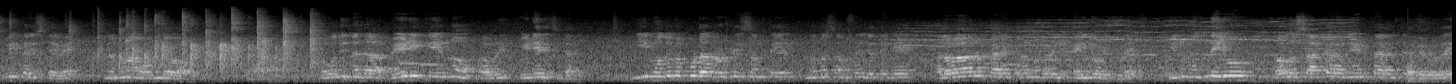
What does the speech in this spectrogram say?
ಸ್ವೀಕರಿಸ್ತೇವೆ. ನಮ್ಮ ಒಂದು ಬಹುದಿನದ ಬೇಡಿಕೆಯನ್ನು ಅವರು ಈಡೇರಿಸಿದ್ದಾರೆ. ಈ ಮೊದಲು ಕೂಡ ರೋಟರಿ ಸಂಸ್ಥೆ ನಮ್ಮ ಸಂಸ್ಥೆ ಜೊತೆಗೆ ಹಲವಾರು ಕಾರ್ಯಕ್ರಮಗಳಲ್ಲಿ ಕೈಜೋಡಿಸಿದೆ. ಇನ್ನು ಮುಂದೆಯೂ ಅವರು ಸಹಕಾರ ನೀಡ್ತಾರೆ ಅಂತ ಹೇಳಿದ್ರೆ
